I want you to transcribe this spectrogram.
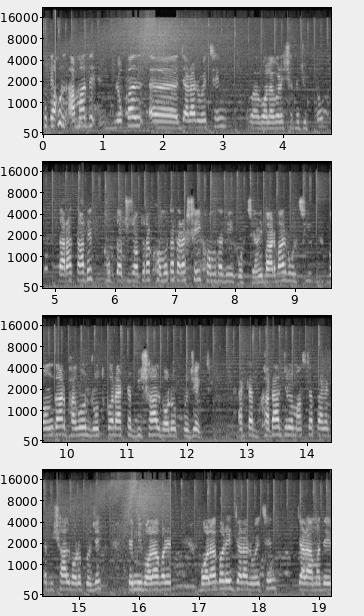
তো দেখুন, আমাদের লোকাল যারা রয়েছেন বলাগড়ের সাথে যুক্ত, তারা তাদের যতটা ক্ষমতা তারা সেই ক্ষমতা দিয়ে করছে। আমি বারবার বলছি, গঙ্গার ভাঙন রোধ করা একটা বিশাল বড় প্রজেক্ট একটা ঘাটার জন্য মাস্টার প্ল্যান একটা বিশাল বড় প্রজেক্ট তেমনি বলাগড়ের বলাগড়ের যারা রয়েছেন, যারা আমাদের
